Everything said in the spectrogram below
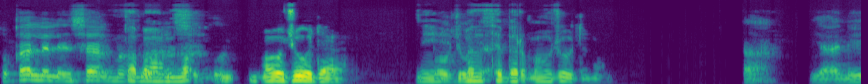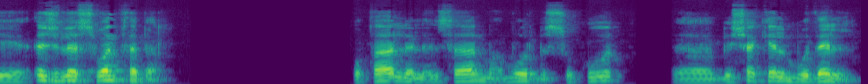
تقال للإنسان طبعا موجودة. إيه، موجودة. منثبر موجودة. نعم. آه يعني اجلس وانثبر. وقال للإنسان مأمور بالسكوت آه، بشكل مذل.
